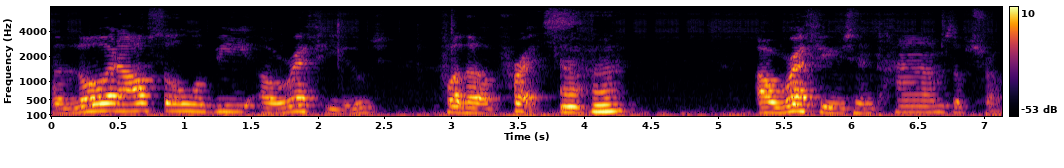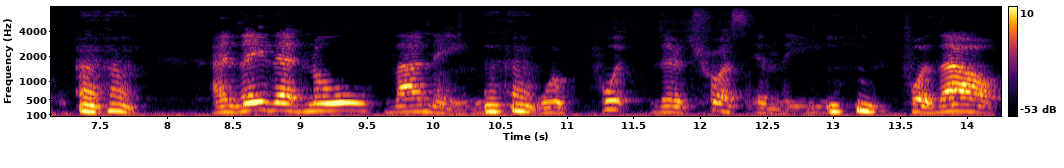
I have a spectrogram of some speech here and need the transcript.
The Lord also will be a refuge for the oppressed, uh-huh. a refuge in times of trouble. Uh-huh. And they that know thy name uh-huh. will put their trust in thee, mm-hmm. for thou,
